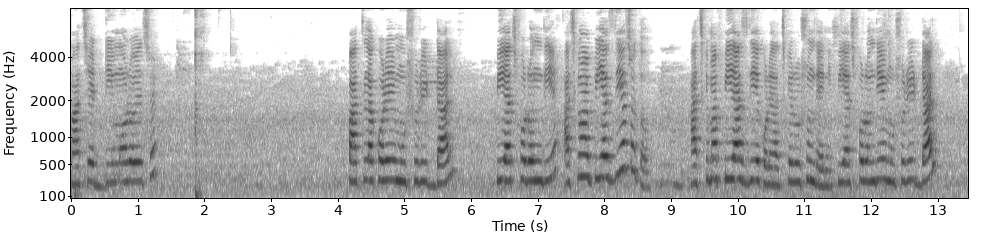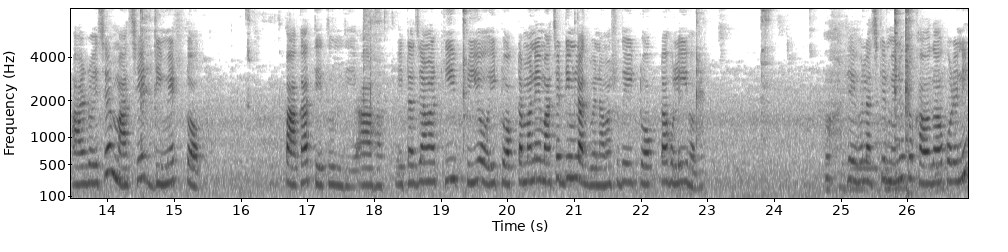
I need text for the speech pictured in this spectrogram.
মাছের ডিমও রয়েছে। পাতলা করে মুসুরির ডাল, পেঁয়াজ ফোড়ন দিয়ে। আজকে মা পেঁয়াজ দিয়েছ তো? আজকে মা পেঁয়াজ দিয়ে করে, আজকে রসুন দেয়নি। পেঁয়াজ ফোড়ন দিয়ে মুসুরির ডাল আর রয়েছে মাছের ডিমের টক। পাকা তেঁতুল দিয়ে। আহা, এটা যে আমার কি প্রিয়, এই টকটা মানে মাছের ডিম লাগবে না, আমার শুধু এই টকটা হলেই হবে। এই হলো আজকের মেনু তো খাওয়া দাওয়া করে নিই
